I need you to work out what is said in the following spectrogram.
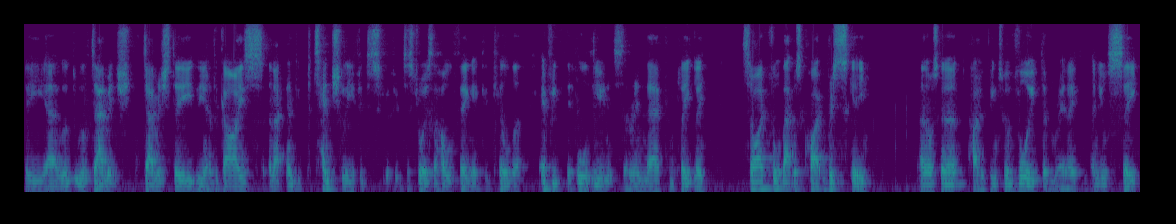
the uh, will, will damage damage the you know the guys and, and potentially if it if it destroys the whole thing it could kill the everything all the units that are in there completely. So I thought that was quite risky, and I was going to hoping to avoid them really. And you'll see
